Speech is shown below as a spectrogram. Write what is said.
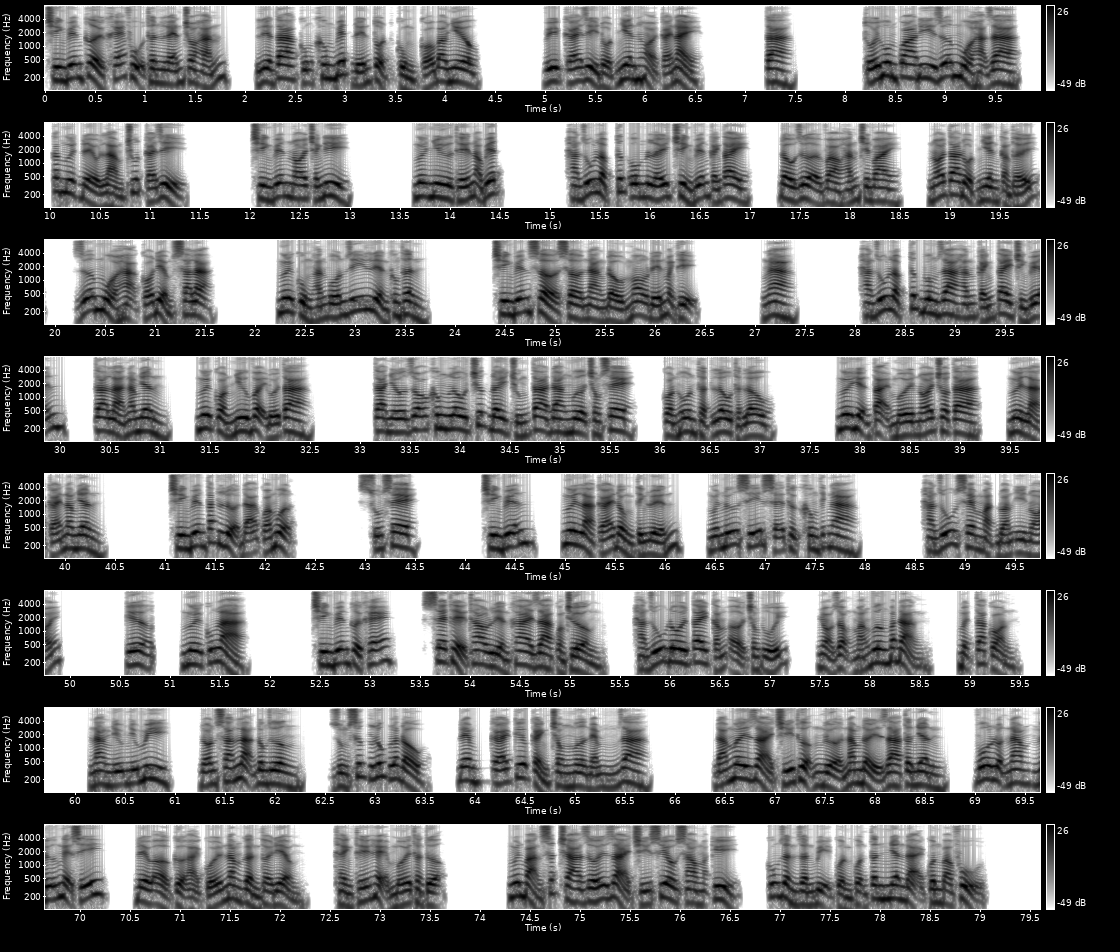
Trình viễn cười khẽ phụ thân lén cho hắn, liền ta cũng không biết đến tuột cùng có bao nhiêu. Vì cái gì đột nhiên hỏi cái này? Ta. Tối hôm qua đi giữa mùa hạ ra, các ngươi đều làm chút cái gì? Trình viễn nói tránh đi. Ngươi như thế nào biết? Hàn Dũ lập tức ôm lấy trình viễn cánh tay, đầu dựa vào hắn trên vai, nói ta đột nhiên cảm thấy, giữa mùa hạ có điểm xa lạ. Ngươi cùng hắn vốn dĩ liền không thân. Trình viễn sờ sờ nàng đầu mau đến mạnh thị. Nga. Hàn Dũ lập tức buông ra hắn cánh tay trình viễn, ta là nam nhân, ngươi còn như vậy đối ta. Ta nhớ rõ không lâu trước đây chúng ta đang mưa trong xe, còn hôn thật lâu thật lâu. Ngươi hiện tại mới nói cho ta, ngươi là cái nam nhân. Trình viễn tắt lửa đã quá muộn. Xuống xe. Trình viễn, ngươi là cái đồng tính luyến, Nguyễn nữ sĩ sẽ thực không thích Nga. Hàn Dũ xem mặt đoán y nói. kia, ngươi cũng là. Trình viễn cười khẽ, xe thể thao liền khai ra quảng trường, Hàn Dũ đôi tay cắm ở trong túi, nhỏ giọng mắng vương bắt đảng, mệt ta còn. Nàng nhíu nhíu mi, đón sán lạn đông dương, dùng sức lúc lắc đầu, đem cái kia cảnh trong mơ ném ra. Đám mây giải trí thượng nửa năm đẩy ra tân nhân, vô luận nam nữ nghệ sĩ, đều ở cửa ải cuối năm gần thời điểm, thành thế hệ mới thần tượng. Nguyên bản sất trá giới giải trí siêu sao mặc kỳ, cũng dần dần bị quần quận tân nhân đại quân bao phủ.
